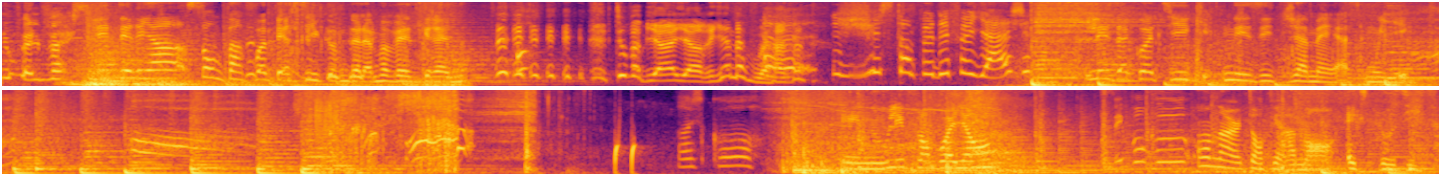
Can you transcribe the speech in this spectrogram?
nouvelle veste Les terriens sont parfois perçus comme de la mauvaise graine. Tout va bien, il a rien à voir. Euh, juste un peu d'effeuillage. Les aquatiques n'hésitent jamais à se mouiller. Au secours. Et nous, les flamboyants C'est pour vous On a un tempérament explosif.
